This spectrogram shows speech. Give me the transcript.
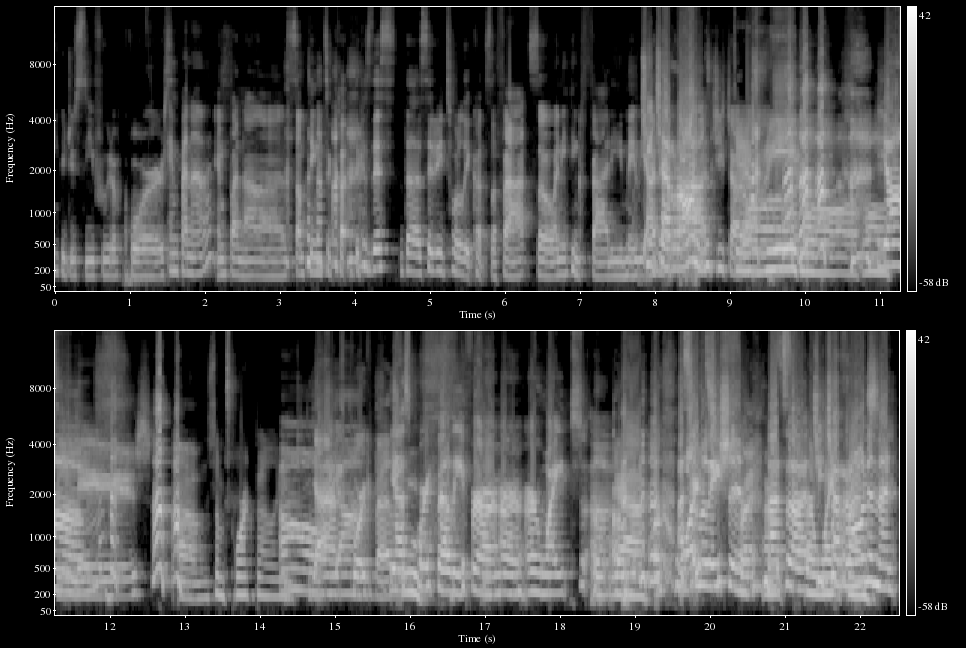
you could do seafood, of course. Empanadas. empanadas, something to cut because this the acidity totally cuts the fat. So anything fatty, maybe add Chicharrón. Qué chicharrón, rico. Oh, Yum. Um, Some pork belly. Oh, Yes, yum. pork belly. Yes, Oof. pork belly for our, our, our white uh, Yeah. Or white assimilation. friend. That's a uh, chicharron and then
